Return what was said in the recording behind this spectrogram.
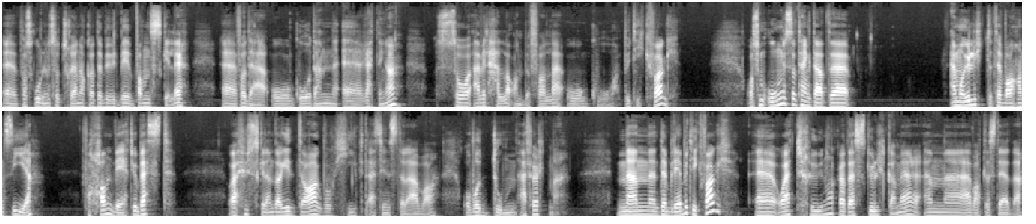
på skolen så tror jeg nok at det blir vanskelig for deg å gå den eh, retninga. Så jeg vil heller anbefale å gå butikkfag. Og som ung så tenkte jeg at jeg må jo lytte til hva han sier. For han vet jo best. Og jeg husker den dag i dag hvor kjipt jeg syntes det der var, og hvor dum jeg følte meg. Men det ble butikkfag, eh, og jeg tror nok at jeg skulka mer enn eh, jeg var til stede.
